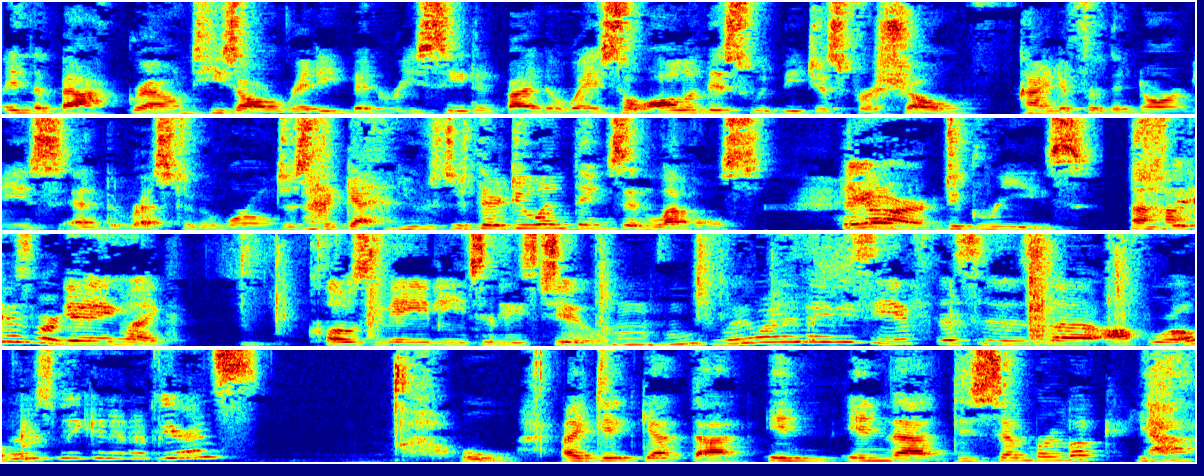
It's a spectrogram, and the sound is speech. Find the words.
in the background, he's already been reseated, by the way. So all of this would be just for show, kind of for the normies and the rest of the world, just to get used. To they're doing things in levels. They are. degrees. Just Uh-huh. because we're getting like close maybe to these 2 Mhm. Do we want to maybe see if this is uh, off-worlders making an appearance? Oh, I did get that in in that December look. Yeah.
